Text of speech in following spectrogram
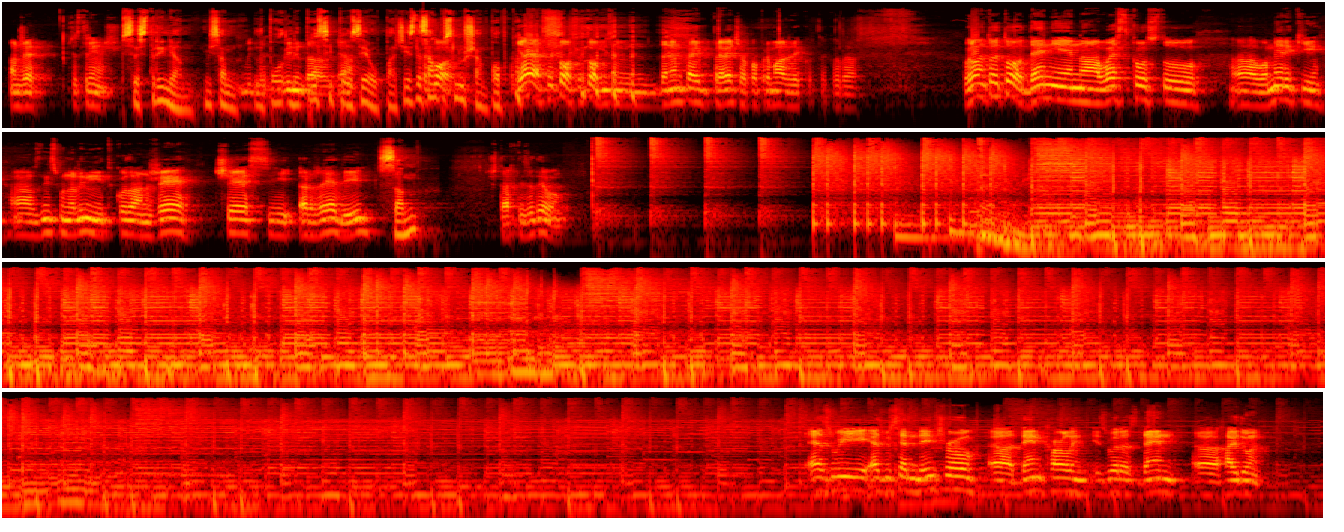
Anže, se strinjaš? Se strinjam, mislim, lepo, vidim, lepo da, si ja. povzel. Pač. Jaz samo poslušam popko. Ja, ja, se to, se to. Mislim, da ne vem kaj preveč pa premalo rekel. V glavnem, to je to. Dan je na West Coastu v Ameriki, z njim smo na liniji, tako da že, če si redi, sem. Štarti zadevo. We as we said in the intro, uh, Dan Carlin is with us. Dan, uh, how you doing?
